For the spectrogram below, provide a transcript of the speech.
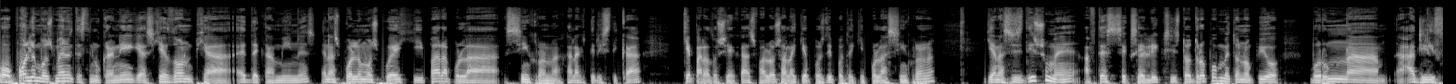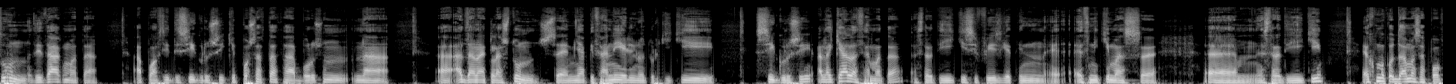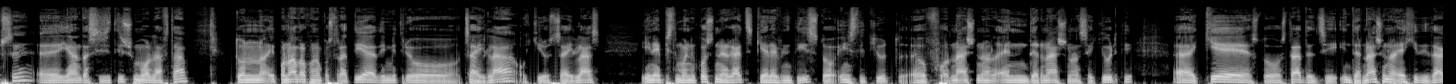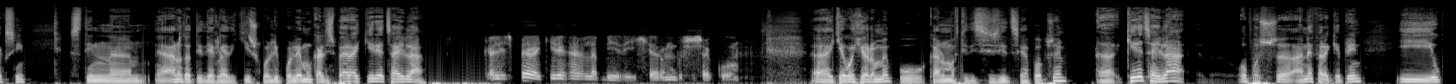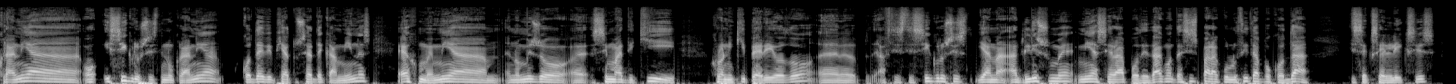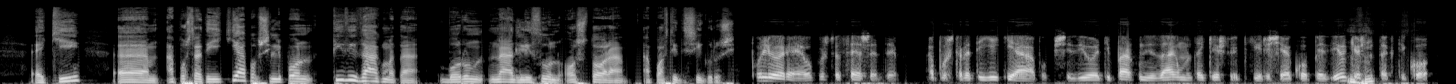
Ο πόλεμος μένεται στην Ουκρανία για σχεδόν πια 11 μήνες. Ένας πόλεμος που έχει πάρα πολλά σύγχρονα χαρακτηριστικά και παραδοσιακά ασφαλώς, αλλά και οπωσδήποτε και πολλά σύγχρονα, για να συζητήσουμε αυτές τις εξελίξεις, τον τρόπο με τον οποίο μπορούν να αντληθούν διδάγματα από αυτή τη σύγκρουση και πώς αυτά θα μπορούσαν να αντανακλαστούν σε μια πιθανή ελληνοτουρκική σύγκρουση, αλλά και άλλα θέματα στρατηγικής υφής για την ε, εθνική μας ε, ε, στρατηγική. Έχουμε κοντά μας απόψε, για να τα συζητήσουμε όλα αυτά, τον υπονάβραχο αποστρατεία Δημήτριο Τσαϊλά. Ο κύριος Τσαϊλάς είναι επιστημονικός συνεργάτης και ερευνητής στο Institute for National and International Security και στο Strategy International. Έχει διδάξει στην Ανώτατη Διακλαδική Σχολή Πολέμου. Καλησπέρα κύριε Τσαϊλά. Καλησπέρα κύριε Χαραλαμπίδη, χαίρομαι που σας ακούω. Ε, και εγώ χαίρομαι που κάνουμε αυτή τη συζήτηση απόψε. Ε, κύριε Τσαϊλά, όπως ανέφερα και πριν, η, Ουκρανία, η σύγκρουση στην Ουκρανία κοντεύει πια τους 11 μήνες. Έχουμε μια νομίζω ε, σημαντική χρονική περίοδο ε, αυτής της σύγκρουσης για να αντλήσουμε μια σειρά από διδάγματα. Εσείς παρακολουθείτε από κοντά τις εξελίξεις εκεί. Ε, από στρατηγική άποψη λοιπόν, τι διδάγματα μπορούν να αντληθούν ως τώρα από αυτή τη σύγκρουση; Πολύ ωραία όπως το θέσατε. Από στρατηγική άποψη, διότι υπάρχουν διδάγματα και στο επιχειρησιακό πεδίο και στο τακτικο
